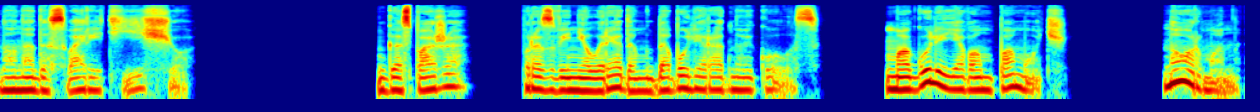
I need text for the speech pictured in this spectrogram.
но надо сварить еще. «Госпожа», — прозвенел рядом до боли родной голос, — «могу ли я вам помочь?» «Норман».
